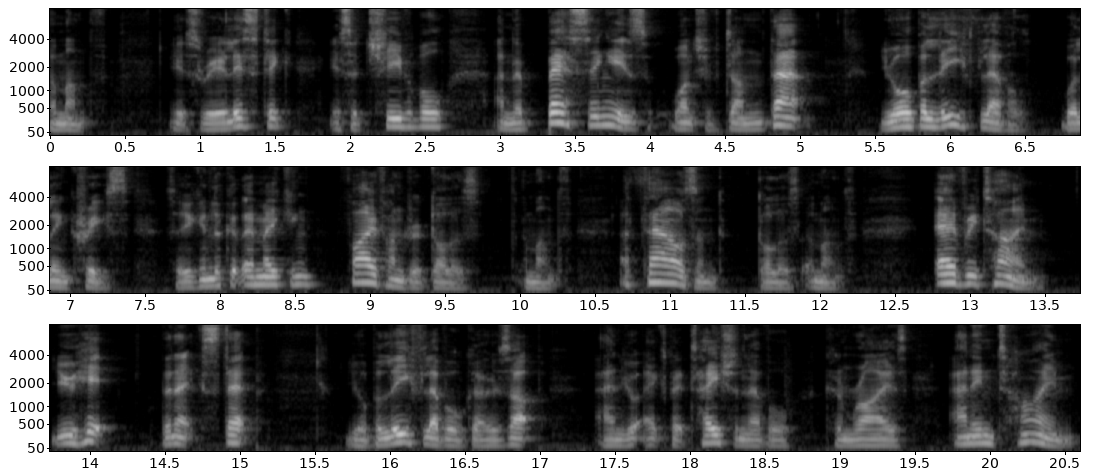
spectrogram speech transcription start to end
a month. It's realistic, it's achievable, and the best thing is, once you've done that, your belief level will increase. So you can look at them making $500 a month, $1,000 a month. Every time you hit the next step, your belief level goes up and your expectation level can rise and in time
